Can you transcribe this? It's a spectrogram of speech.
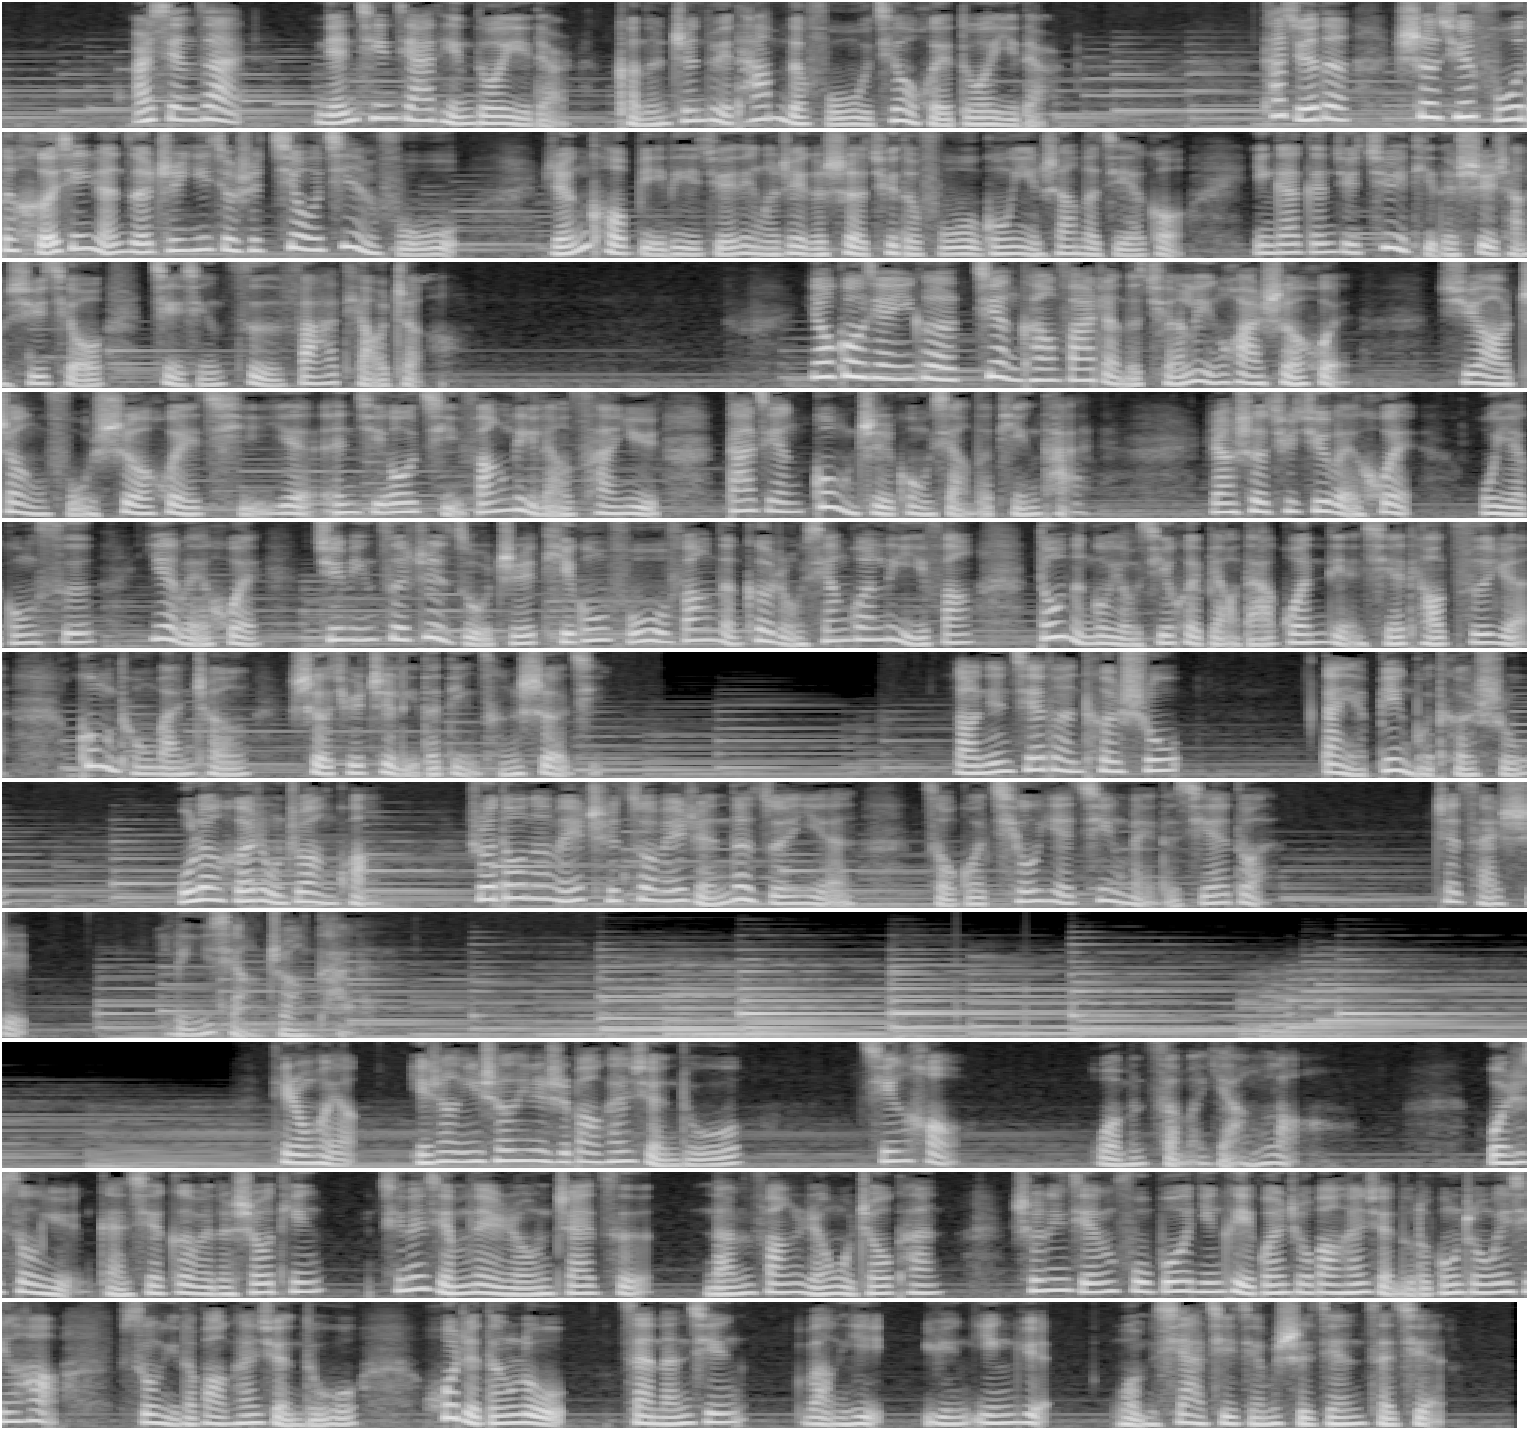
而现在年轻家庭多一点，可能针对他们的服务就会多一点。他觉得社区服务的核心原则之一就是就近服务。人口比例决定了这个社区的服务供应商的结构，应该根据具体的市场需求进行自发调整。要构建一个健康发展的全龄化社会，需要政府、社会、企业、NGO 几方力量参与，搭建共治共享的平台，让社区居委会、物业公司、业委会、居民自治组织、提供服务方等各种相关利益方都能够有机会表达观点、协调资源，共同完成社区治理的顶层设计。老年阶段特殊，但也并不特殊。无论何种状况，若都能维持作为人的尊严，走过秋叶静美的阶段，这才是理想状态。听众朋友，以上您收听的是《报刊选读》，今后我们怎么养老？我是宋宇，感谢各位的收听。今天节目内容摘自《南方人物周刊》。收听节目复播，您可以关注《报刊选读》的公众微信号“宋宇的报刊选读”，或者登录在南京网易云音乐。我们下期节目时间再见。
